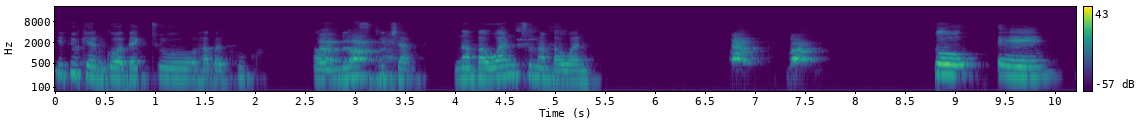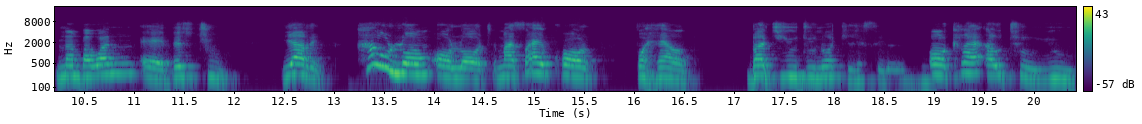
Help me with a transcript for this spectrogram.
if you can go back to Habakkuk, our main scripture, number one to number one. So uh, number one, uh, verse two. Yari, how long, O Lord, must I call for help, but you do not listen, or cry out to you?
